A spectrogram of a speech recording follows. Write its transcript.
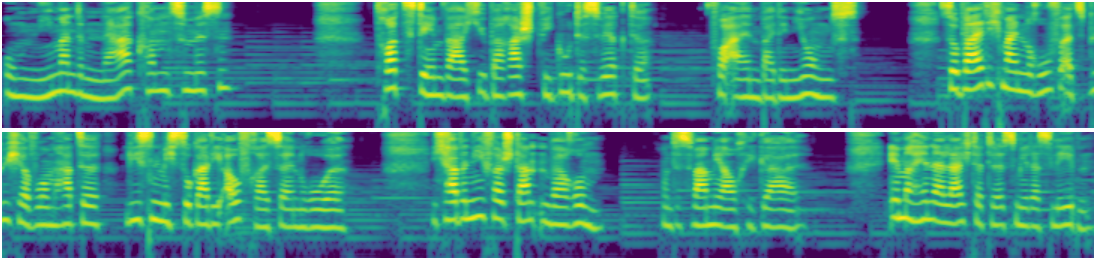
um niemandem nahe kommen zu müssen? Trotzdem war ich überrascht, wie gut es wirkte, vor allem bei den Jungs. Sobald ich meinen Ruf als Bücherwurm hatte, ließen mich sogar die Aufreißer in Ruhe. Ich habe nie verstanden, warum, und es war mir auch egal. Immerhin erleichterte es mir das Leben.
